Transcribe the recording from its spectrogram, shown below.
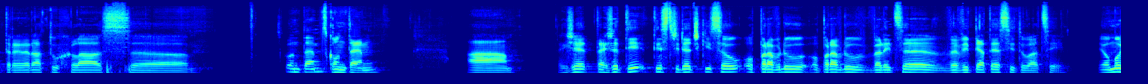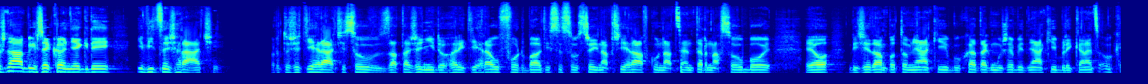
trenéra Tuchla s kontem. S kontem. A takže, takže ty, ty střídačky jsou opravdu, opravdu velice ve vypjaté situaci. Jo, možná bych řekl někdy i víc než hráči. Protože ti hráči jsou zatažení do hry, ti hrajou fotbal, ti se soustředí na přihrávku, na center, na souboj. Jo? Když je tam potom nějaký bucha, tak může být nějaký blikanec, OK,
